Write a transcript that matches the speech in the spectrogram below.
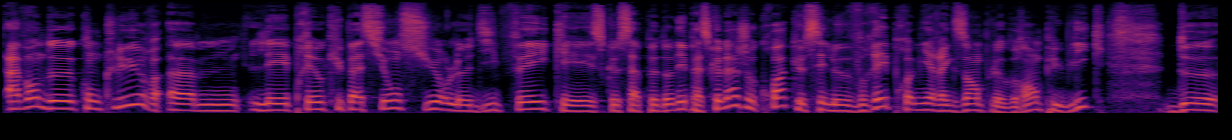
avant de conclure, euh, les préoccupations sur le deepfake et ce que ça peut donner, parce que là, je crois que c'est le vrai premier exemple grand public de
